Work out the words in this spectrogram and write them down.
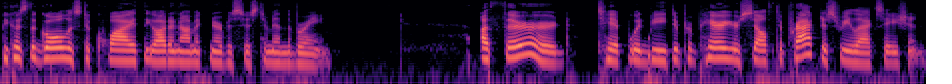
because the goal is to quiet the autonomic nervous system and the brain. A third tip would be to prepare yourself to practice relaxation.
